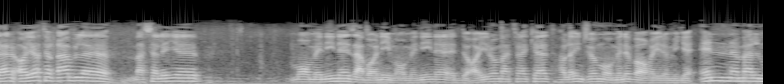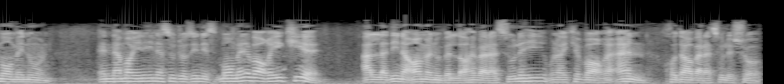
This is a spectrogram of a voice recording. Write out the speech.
در آیات قبل مسئله مؤمنین زبانی مؤمنین ادعایی رو مطرح کرد. حالا اینجا مؤمن واقعی رو میگه. انما المؤمنون. انما یعنی این اسو جزی نیست. مؤمن واقعی کیه؟ الذین آمنو بالله و رسوله اونایی که واقعا خدا و رسولش رو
